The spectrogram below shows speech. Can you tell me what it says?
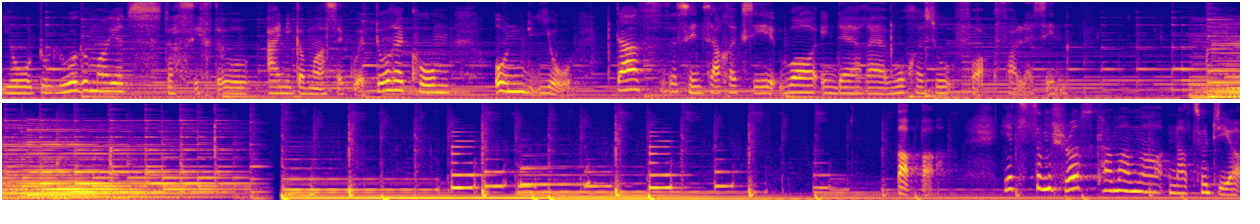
ja, da schauen wir jetzt, dass ich da einigermaßen gut durchkomme. Und ja, das sind Sachen, die in dieser Woche so vorgefallen sind. Papa, jetzt zum Schluss kommen wir noch zu dir.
